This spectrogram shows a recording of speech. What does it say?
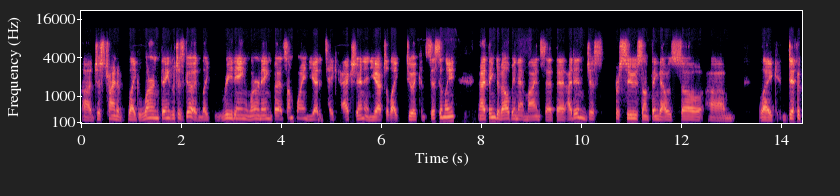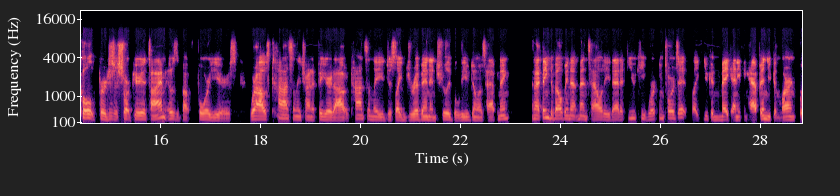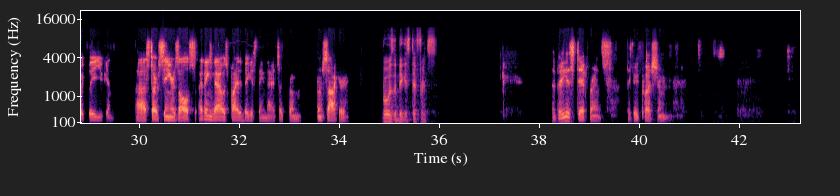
uh, just trying to like learn things which is good like reading learning but at some point you had to take action and you have to like do it consistently. And i think developing that mindset that i didn't just pursue something that was so um, like difficult for just a short period of time it was about four years where i was constantly trying to figure it out constantly just like driven and truly believed in what was happening. And i think developing that mentality that if you keep working towards it like you can make anything happen you can learn quickly you can uh, start seeing results i think that was probably the biggest thing that i took from from soccer what was the biggest difference the biggest difference a good question.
